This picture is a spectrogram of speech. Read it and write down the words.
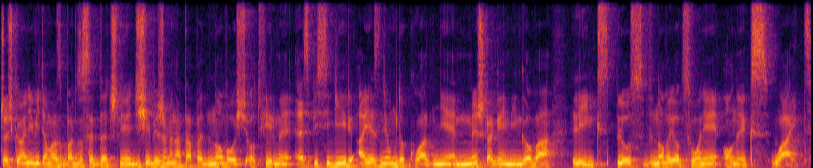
Cześć kochani, witam Was bardzo serdecznie. Dzisiaj bierzemy na tapet nowość od firmy SPC Gear, a jest nią dokładnie myszka gamingowa Lynx Plus w nowej odsłonie Onyx White.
